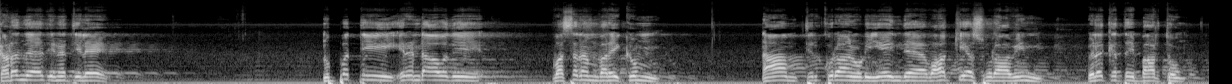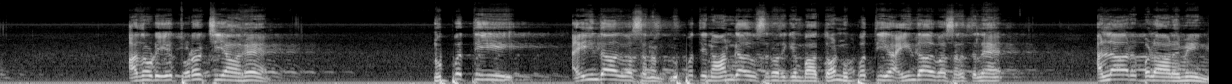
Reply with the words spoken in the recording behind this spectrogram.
கடந்த தினத்திலே முப்பத்தி இரண்டாவது வசனம் வரைக்கும் நாம் திருக்குறானுடைய இந்த வாக்கிய சூறாவின் விளக்கத்தை பார்த்தோம். அதனுடைய தொடர்ச்சியாக முப்பத்தி ஐந்தாவது வசனம் முப்பத்தி நான்காவது வசனம் வரைக்கும் பார்த்தோம். முப்பத்தி ஐந்தாவது வசனத்தில் அல்லா ரபுல் ஆலமீன்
